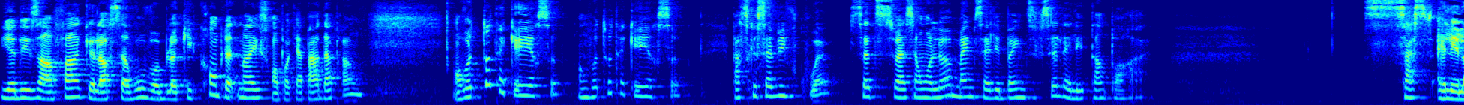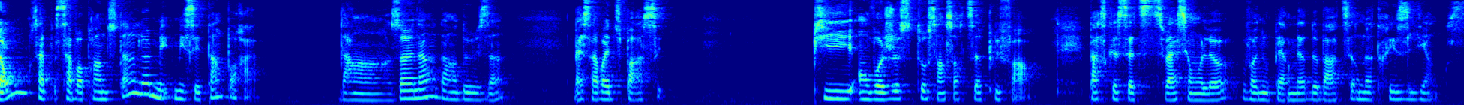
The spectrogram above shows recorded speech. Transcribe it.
Il y a des enfants que leur cerveau va bloquer complètement ils ne seront pas capables d'apprendre. On va tout accueillir ça. On va tout accueillir ça. Parce que savez-vous quoi? Cette situation-là, même si elle est bien difficile, elle est temporaire elle est longue, ça, va prendre du temps, là, mais, mais c'est temporaire. Dans un an, dans deux ans, ben, ça va être du passé. Puis on va juste tous en sortir plus fort. Parce que cette situation-là va nous permettre de bâtir notre résilience,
